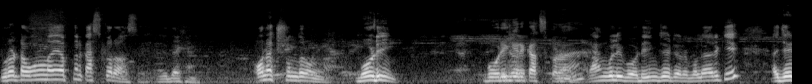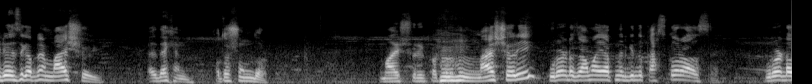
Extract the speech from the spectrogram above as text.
পুরোটা ওলনায় আপনার কাজ করা আছে। এই যে দেখেন অনেক সুন্দর ওলনা বোর্ডিং বোরিং এর কাজ করা হ্যাঁ? রাঙ্গুলি বোর্ডিং যেটা বলে আর কি। আর যেটা হচ্ছে কি আপনার মায়েশ্বরী। এই দেখেন কত সুন্দর। মাহেশ্বরী কত? মায়েশ্বরী পুরোটা জামাই আপনার কিন্তু কাজ করা আছে। পুরোটা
